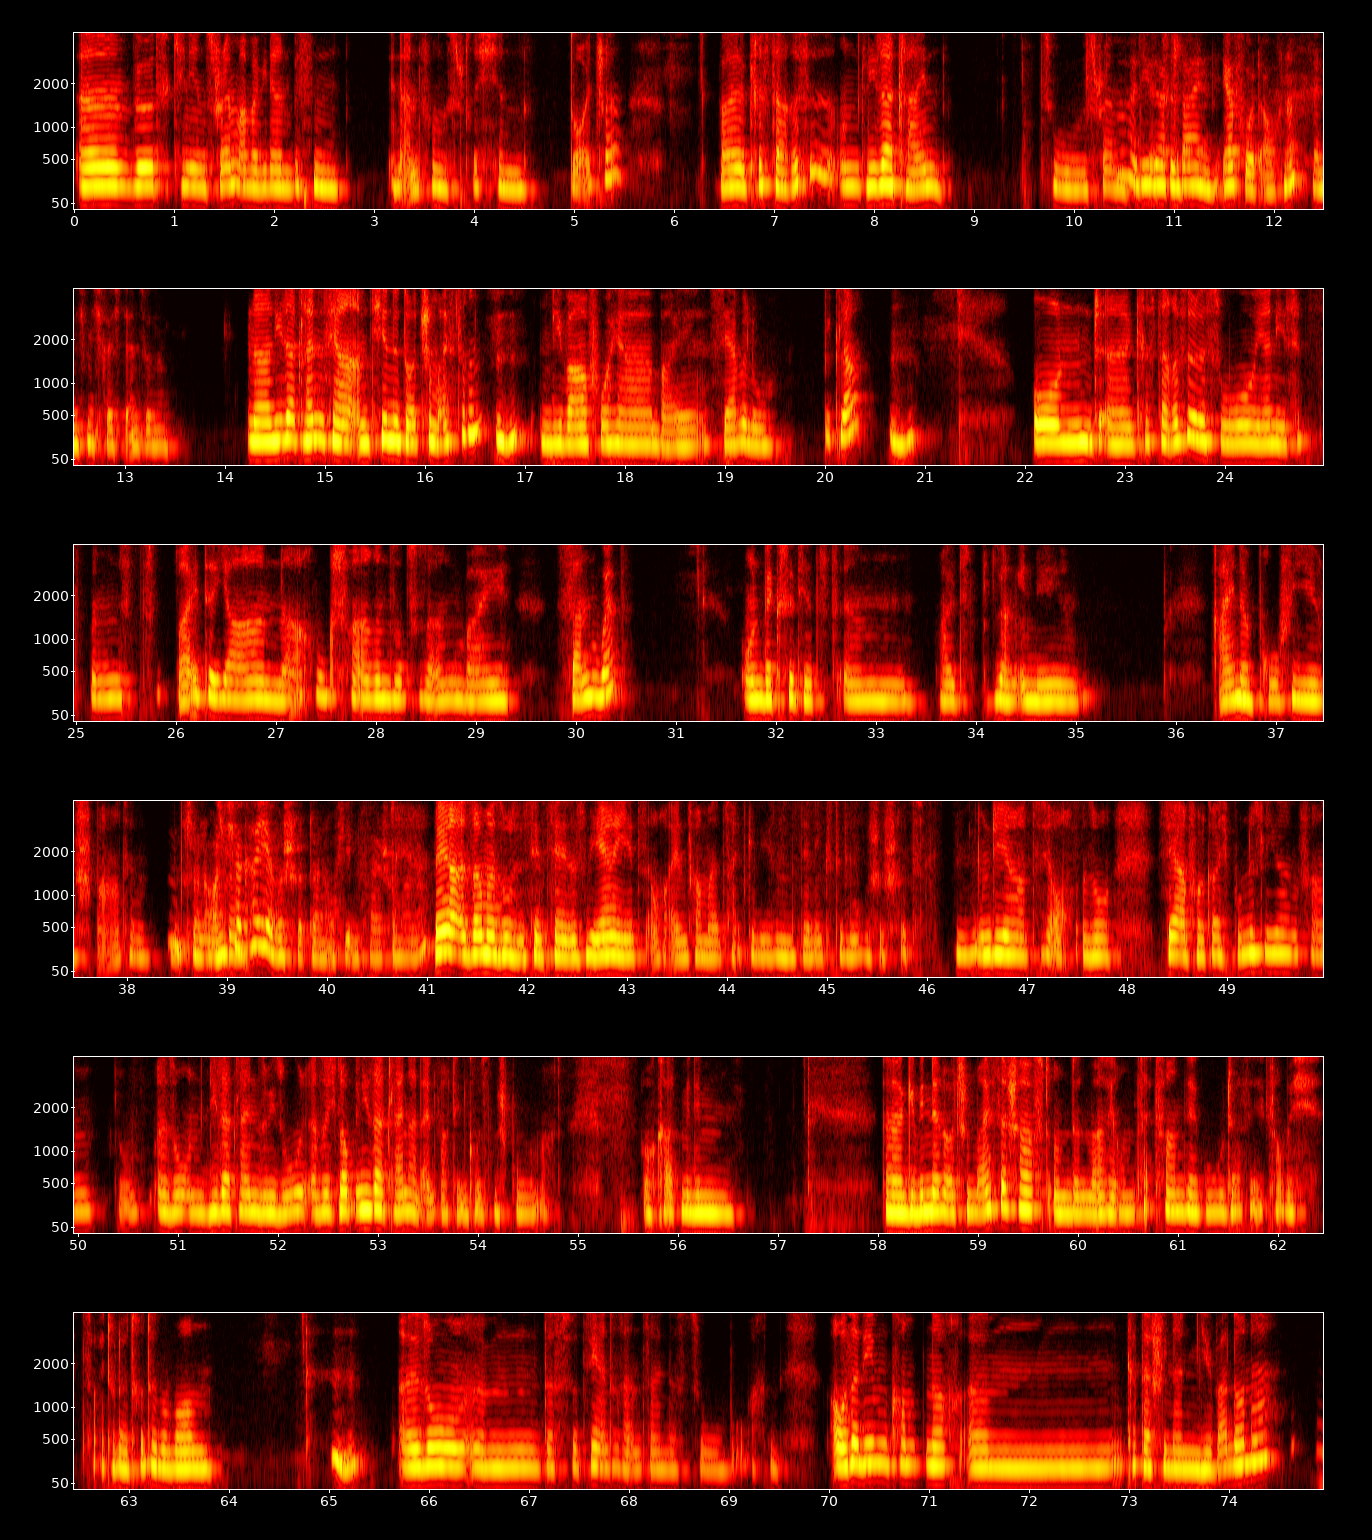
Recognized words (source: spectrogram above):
äh, wird Canyon SRAM aber wieder ein bisschen in Anführungsstrichen deutscher, weil Christa Riffel und Lisa Klein zu SRAM Ah, Lisa wechseln. Klein, Erfurt auch, ne? Wenn ich mich recht entsinne. Na, Lisa Klein ist ja amtierende deutsche Meisterin. Mhm. Und Die war vorher bei Cervelo Bigla. Mhm. Und äh, Christa Riffel ist so, ja, die ist jetzt beim zweite Jahr Nachwuchsfahrerin sozusagen bei Sunweb und wechselt jetzt ähm, halt sozusagen in die reine Profi-Sparte. Schon ein ordentlicher Karriereschritt dann auf jeden Fall schon mal, ne? Naja, also sagen wir so, es ist jetzt, das wäre jetzt auch einfach mal Zeit gewesen, das ist der nächste logische Schritt. Mhm. Und die hat sich auch also sehr erfolgreich Bundesliga gefahren. So. Also und Lisa Klein sowieso, also ich glaube, Lisa Klein hat einfach den größten Sprung gemacht. Auch gerade mit dem äh, Gewinn der deutschen Meisterschaft und dann war sie auch im Zeitfahren sehr gut. Da ist sie, glaube ich, zweite oder dritte geworden. Mhm. Also, ähm, das wird sehr interessant sein, das zu beobachten. Außerdem kommt noch ähm, Katarzyna Niewodona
